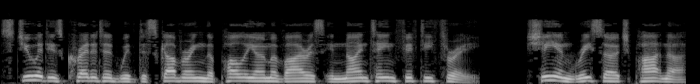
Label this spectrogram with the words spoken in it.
Stewart is credited with discovering the polyomavirus in 1953. She and research partner,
